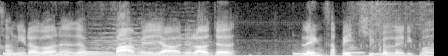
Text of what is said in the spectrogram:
ครั้งนี้เราก็น่าจะฟาร์มไปยาวเดี๋ยวเราจะเร่งสปีดคลิปกันเลยดีกว่า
